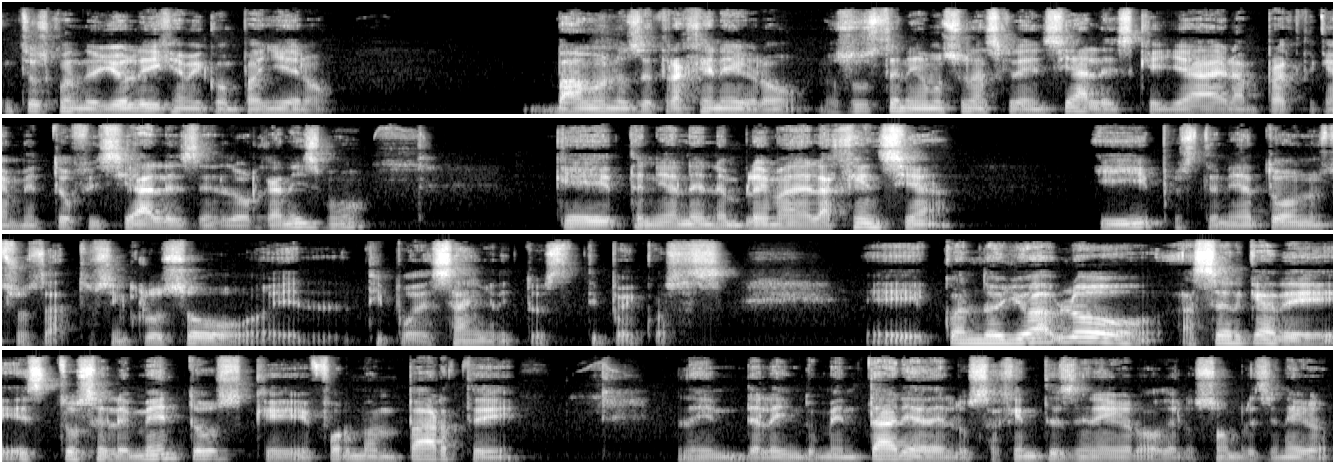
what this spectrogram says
Entonces cuando yo le dije a mi compañero, vámonos de traje negro, nosotros teníamos unas credenciales que ya eran prácticamente oficiales del organismo, que tenían el emblema de la agencia y pues tenía todos nuestros datos, incluso el tipo de sangre y todo este tipo de cosas. Eh, cuando yo hablo acerca de estos elementos que forman parte de la indumentaria de los agentes de negro, de los hombres de negro,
